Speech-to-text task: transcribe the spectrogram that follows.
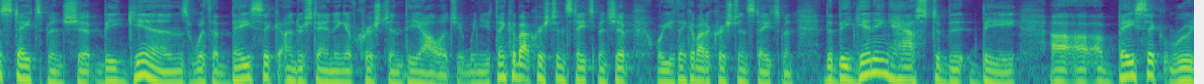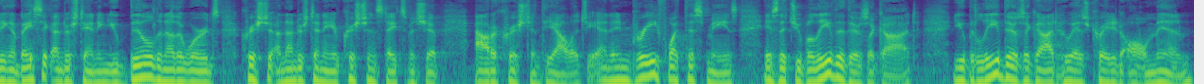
statesmanship begins with a basic understanding of Christian theology. When you think about Christian statesmanship or you think about a Christian statesman, the beginning has to be uh, a basic rooting, a basic understanding. You build, in other words, Christian an understanding of Christian statesmanship out of Christian theology. And in brief, what this means is that you believe that there's a God, you believe there's a God who has created all men,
